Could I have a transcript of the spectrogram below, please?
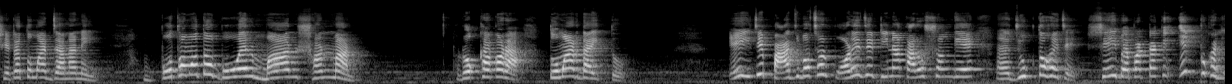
সেটা তোমার জানা নেই প্রথমত বউয়ের মান সম্মান রক্ষা করা তোমার দায়িত্ব এই যে পাঁচ বছর পরে যে টিনা কারোর সঙ্গে যুক্ত হয়েছে, সেই ব্যাপারটাকে একটুখানি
